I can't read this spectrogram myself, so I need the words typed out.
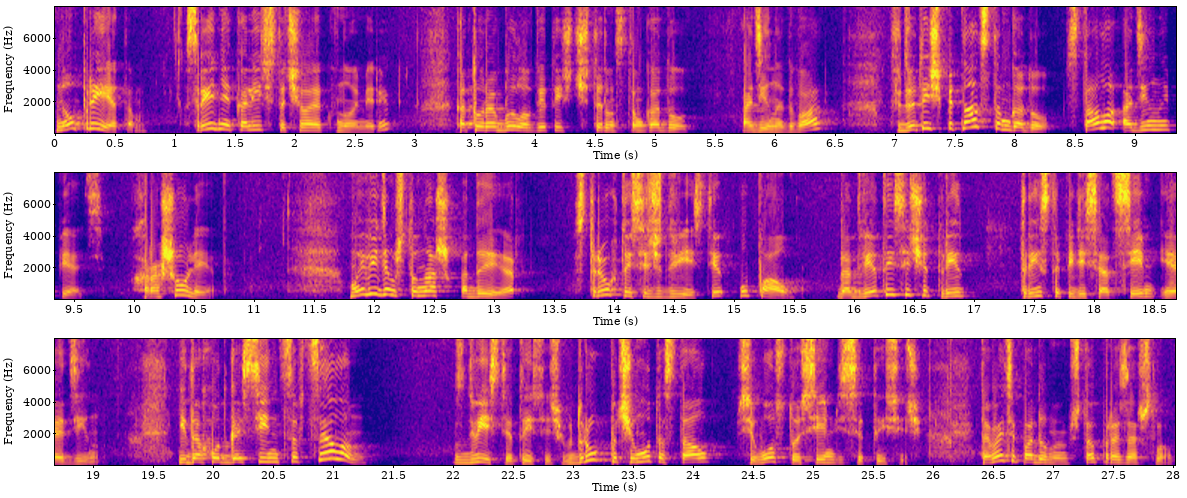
Но при этом среднее количество человек в номере – которое было в 2014 году 1,2, в 2015 году стало 1,5. Хорошо ли это? Мы видим, что наш АДР с 3200 упал до 2357,1. И доход гостиницы в целом с 200 тысяч вдруг почему-то стал всего 170 тысяч. Давайте подумаем, что произошло.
